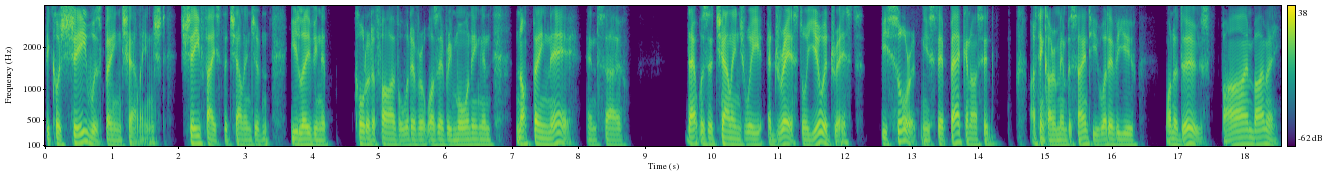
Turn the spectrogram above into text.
because she was being challenged. She faced the challenge of you leaving at quarter to five or whatever it was every morning and not being there, and so that was a challenge we addressed or you addressed. You saw it and you stepped back, and I said, I think I remember saying to you, whatever you want to do is fine by me.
